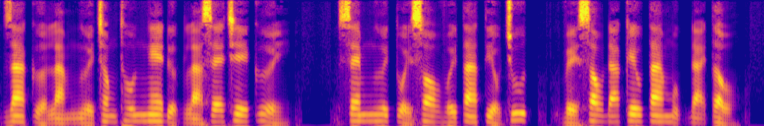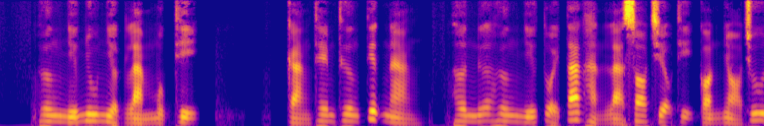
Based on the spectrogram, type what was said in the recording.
ra cửa làm người trong thôn nghe được là sẽ chê cười. Xem ngươi tuổi so với ta tiểu chút, về sau đã kêu ta mục đại tẩu. Hương như nhu nhược làm mục thị, càng thêm thương tiếc nàng, hơn nữa hương như tuổi tác hẳn là so triệu thị còn nhỏ chút.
